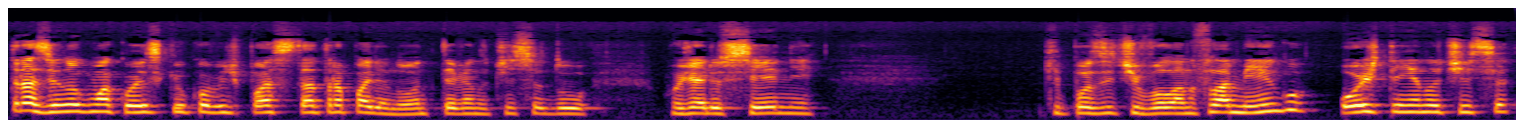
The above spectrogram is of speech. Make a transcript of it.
trazendo alguma coisa que o Covid possa estar atrapalhando. Ontem teve a notícia do Rogério Ceni que positivou lá no Flamengo. Hoje tem a notícia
